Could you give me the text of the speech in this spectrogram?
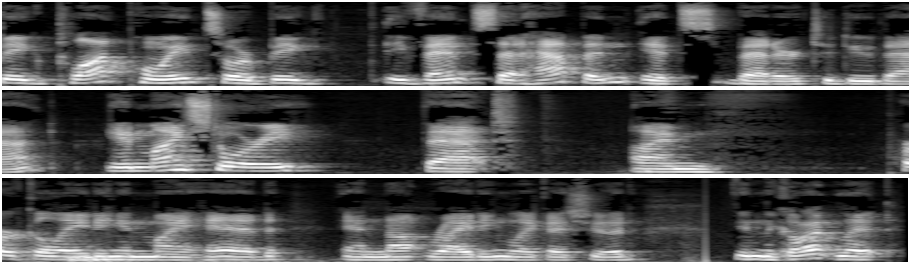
big plot points or big events that happen, it's better to do that. In my story, that I'm percolating in my head and not writing like I should, in the gauntlet,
